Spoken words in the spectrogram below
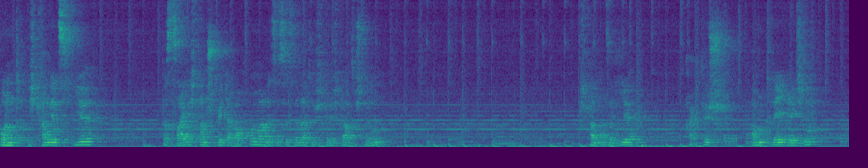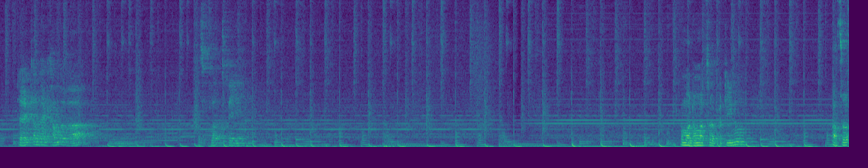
Und ich kann jetzt hier, das zeige ich dann später auch nochmal, das ist jetzt relativ schwierig darzustellen. Ich kann also hier praktisch am Drehrädchen direkt an der Kamera das Blatt drehen. Kommen wir nochmal zur Bedienung. Also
